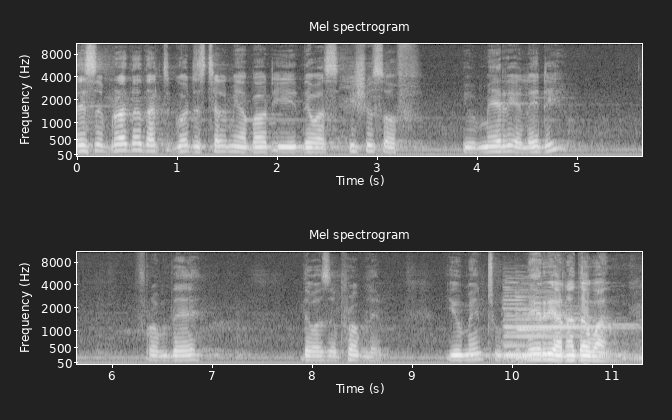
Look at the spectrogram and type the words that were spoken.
There's a brother that God is telling me about. He, there was issues of you marry a lady. From there, there was a problem. You meant to marry another one.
